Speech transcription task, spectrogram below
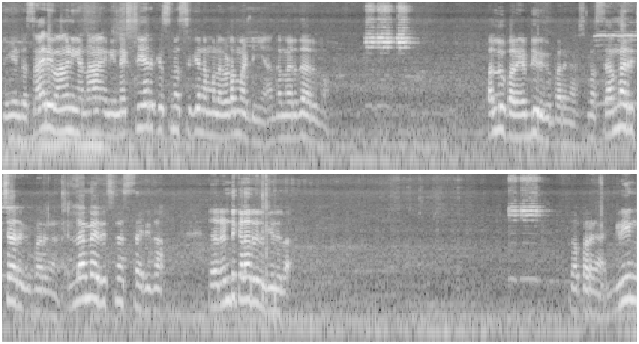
நீங்க இந்த saree வாங்கினீங்கன்னா நீ நெக்ஸ்ட் இயர் கிறிஸ்மஸுக்கு நம்மளை விட மாட்டீங்க. அந்த மாதிரி தான் இருக்கும். பல்லு பாருங்க எப்படி இருக்கு பாருங்க. சும்மா செம்ம ரிச்சா இருக்கு பாருங்க. எல்லாமே ரிச்னஸ் சாரி தான். ரெண்டு கலர் இருக்கு இதுல. இதோ பாருங்க கிரீன்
